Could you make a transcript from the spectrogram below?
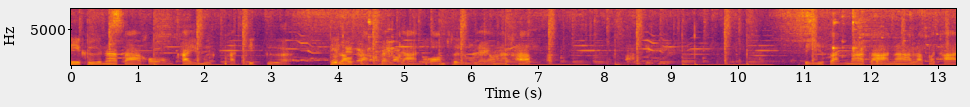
นี่คือหน้าตาของไข่หมึกผัดพริกเกลือ ที่เราตักใส่จานพร้อมเสิร์ฟแล้วนะครับ สีสันหน้าตาน่ารับประทาน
